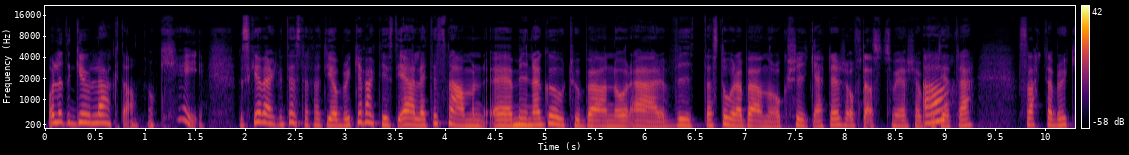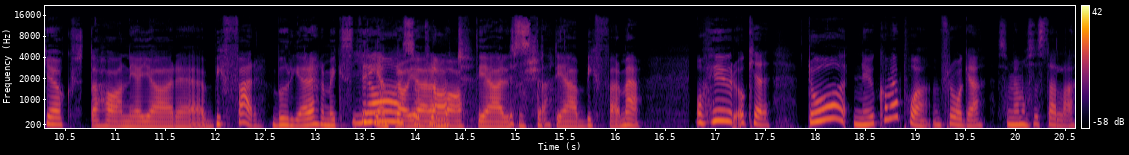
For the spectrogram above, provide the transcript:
och lite gul lök då. Okej, det ska jag verkligen testa för att jag brukar faktiskt i ärlighetens namn, eh, mina go-to-bönor är vita stora bönor och kikärtor oftast som jag köper på Ja. Tetra. Svarta brukar jag ofta ha när jag gör eh, biffar, burgare. De är extremt Ja, bra att göra såklart. matiga, liksom, Just köttiga biffar med. Och hur, okej, då, nu kommer jag på en fråga som jag måste ställa.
